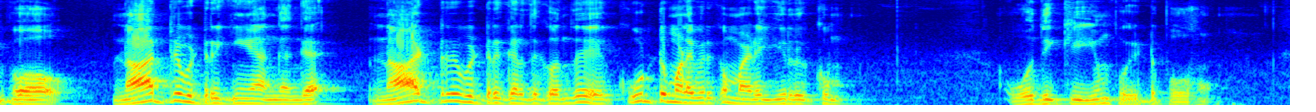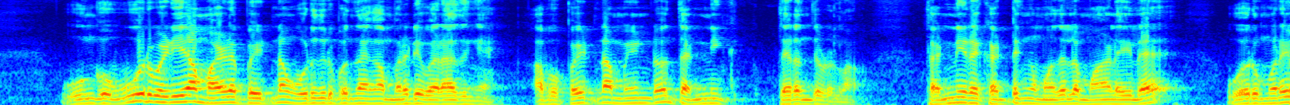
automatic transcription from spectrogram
இப்போது நாற்று விட்டுருக்கீங்க அங்கங்கே. நாற்று விட்டுருக்கிறதுக்கு வந்து கூட்டு மளவிற்கு மழை இருக்கும். ஒதுக்கியும் போயிட்டு போகும். உங்கள் ஊர் வழியாக மழை போயிட்டுனா ஒரு திருப்பம் தாங்க மறுபடியும் வராதுங்க. அப்போ போயிட்டுனா மீண்டும் தண்ணி திறந்து விடலாம். தண்ணீரை கட்டுங்க முதல்ல மாலையில். ஒரு முறை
